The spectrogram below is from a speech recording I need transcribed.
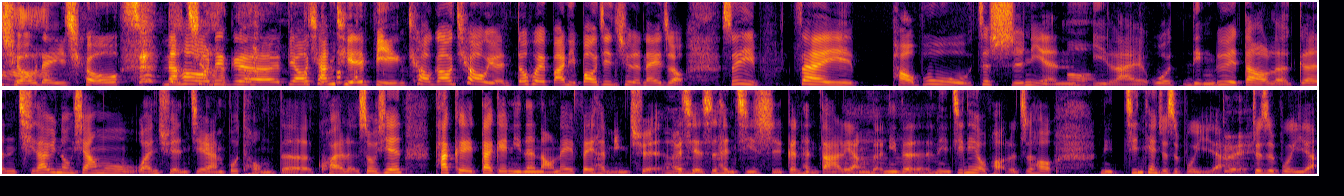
球、垒球，然后那个标枪、铁饼、跳高、跳远，都会把你报进去的那一种，所以。在跑步这十年以来，我领略到了跟其他运动项目完全截然不同的快乐。首先，它可以带给你的脑内啡很明确，而且是很及时跟很大量的。你的你今天有跑了之后，你今天就是不一样，对，就是不一样。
